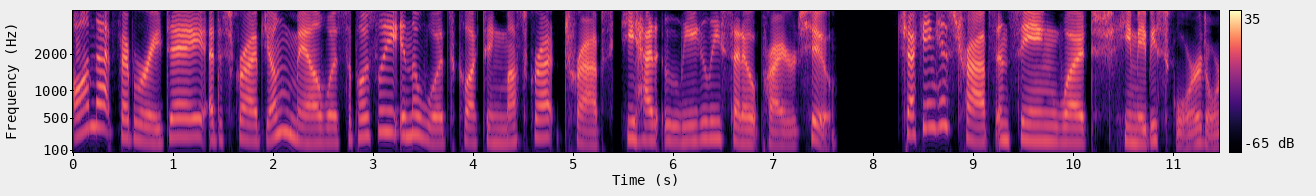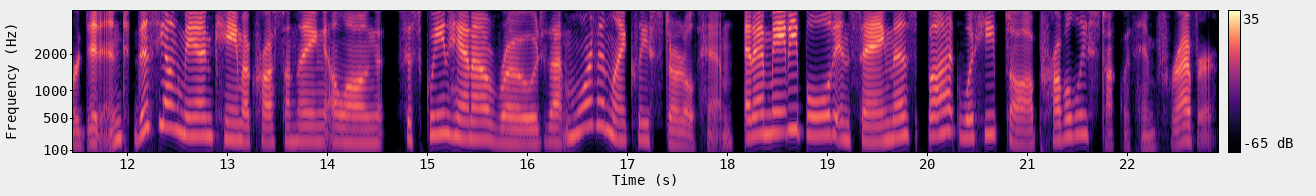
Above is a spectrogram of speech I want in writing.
On that February day, a described young male was supposedly in the woods collecting muskrat traps he had illegally set out prior to. Checking his traps and seeing what he maybe scored or didn't, this young man came across something along Susquehanna Road that more than likely startled him. And I may be bold in saying this, but what he saw probably stuck with him forever.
